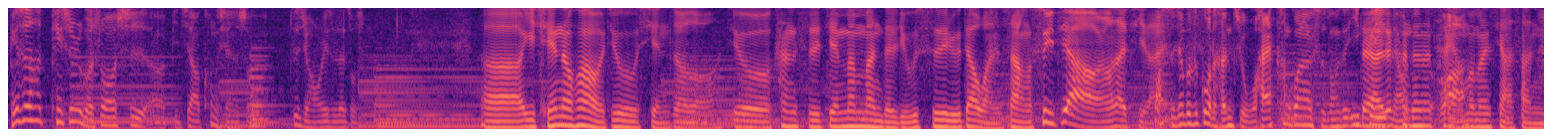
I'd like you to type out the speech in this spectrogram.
平时平时如果说是呃比较空闲的时候，自己会一直在做什么？呃，以前的话我就闲着了，就看时间慢慢的流失，流到晚上睡觉，然后再起来。哇，时间不是过得很久，我还看过那个时钟，就一杯就看着太阳慢慢下山，懂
